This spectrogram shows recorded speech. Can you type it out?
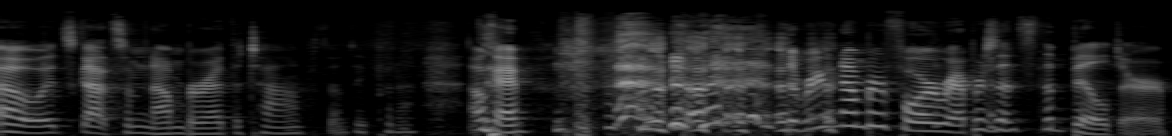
Oh, it's got some number at the top that they put on. Okay. the root number four represents the builder.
